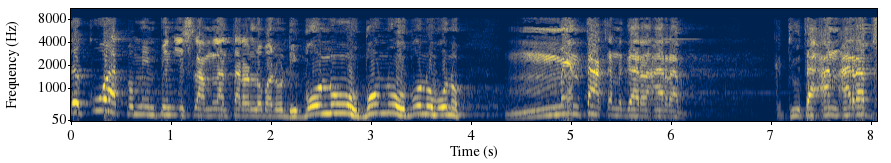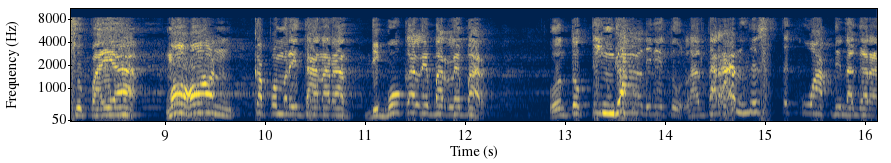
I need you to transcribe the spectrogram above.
Terkuat pemimpin Islam lantaran lo baru dibunuh bunuh bunuh bunuh. Menta ke negara Arab. kedutaan Arab supaya mohon ke pemerintahan Arab dibuka lebar-lebar untuk tinggal di situ. Lantaran kuat di negara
